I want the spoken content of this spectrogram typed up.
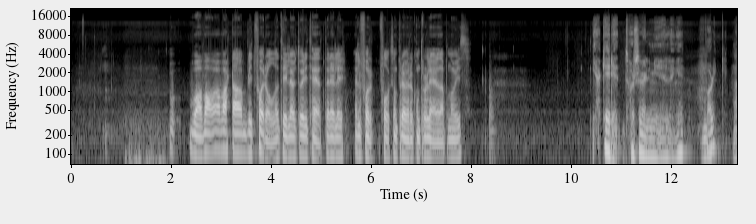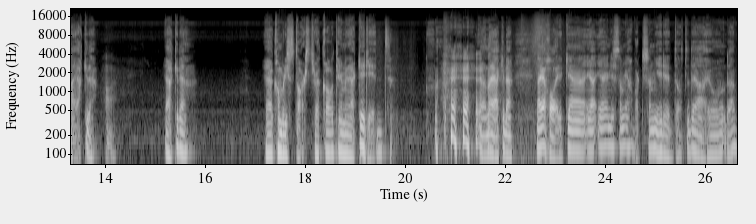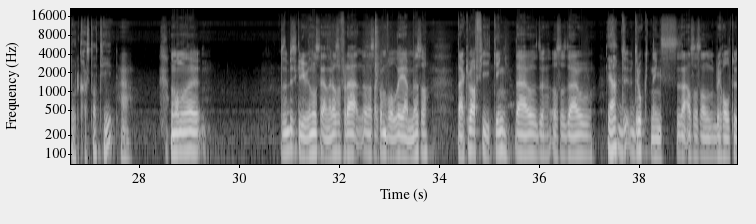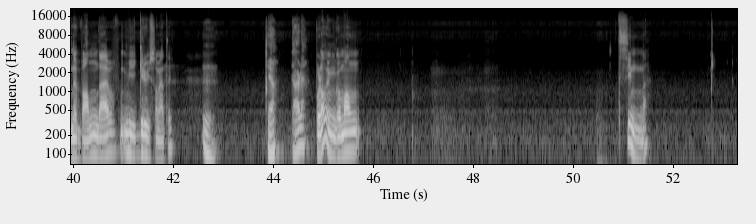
Hva hva har da blitt forholdet til autoriteter eller, eller for, folk som prøver å kontrollere deg på noe vis? Jeg er ikke redd for så veldig mye lenger. Folk. Nei, jeg er ikke det. Jeg er ikke det. Jeg kan bli starstruck av og til, men jeg er ikke redd. ja, nei, jeg er ikke det. Nei, jeg har ikke jeg, jeg, liksom, jeg har vært så mye redd at det er jo det er bortkasta tid. Ja. Når man Du beskriver noe senere, altså, for det er, når det er snakk om vold i hjemmet, så det er ikke bare fiking. Det er jo, altså, det er jo Ja. druknings... Altså sånn bli holdt under vann. Det er jo mye grusomheter. Ja, det er det. Hvordan unngår man sinne?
